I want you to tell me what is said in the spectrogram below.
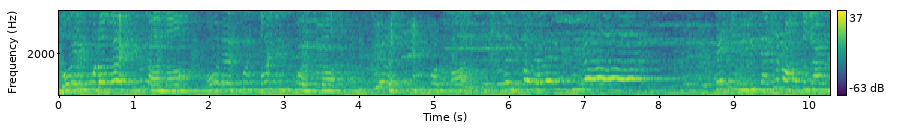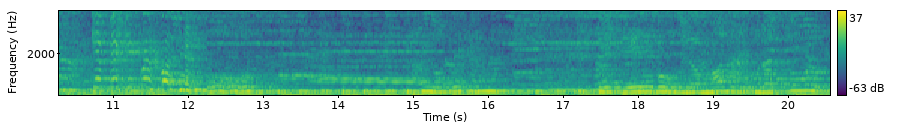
Soy pura mexicana, México es valiente. Y no dejan, te llevo la mano del corazón.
